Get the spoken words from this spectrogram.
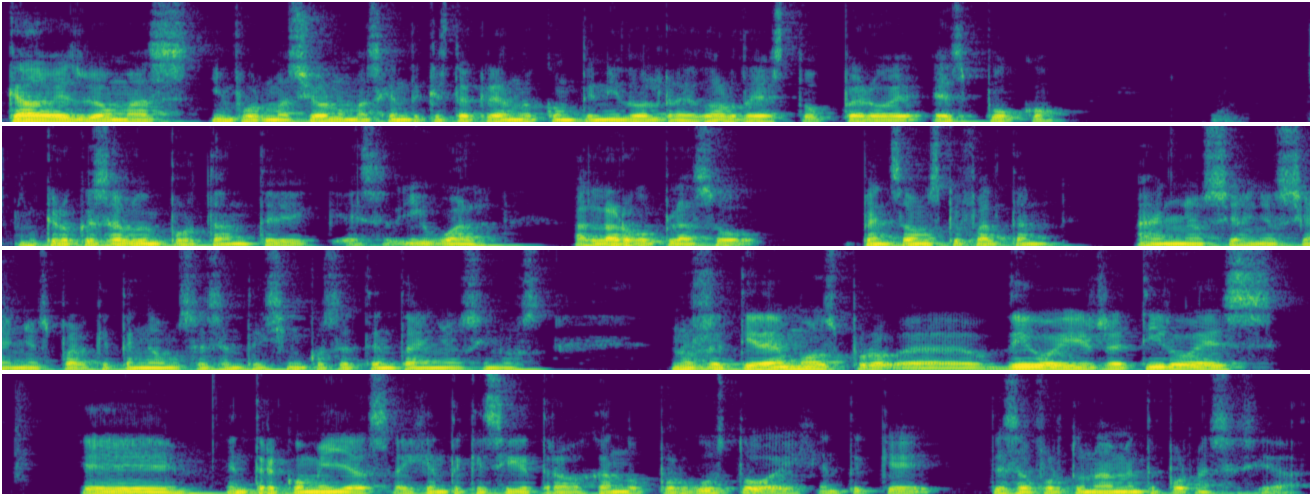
cada vez veo más información o más gente que está creando contenido alrededor de esto, pero e, es poco. Creo que es algo importante, es igual, a largo plazo pensamos que faltan años y años y años para que tengamos 65, 70 años y nos, nos retiremos. Eh, digo, y retiro es eh, entre comillas, hay gente que sigue trabajando por gusto, hay gente que desafortunadamente por necesidad.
